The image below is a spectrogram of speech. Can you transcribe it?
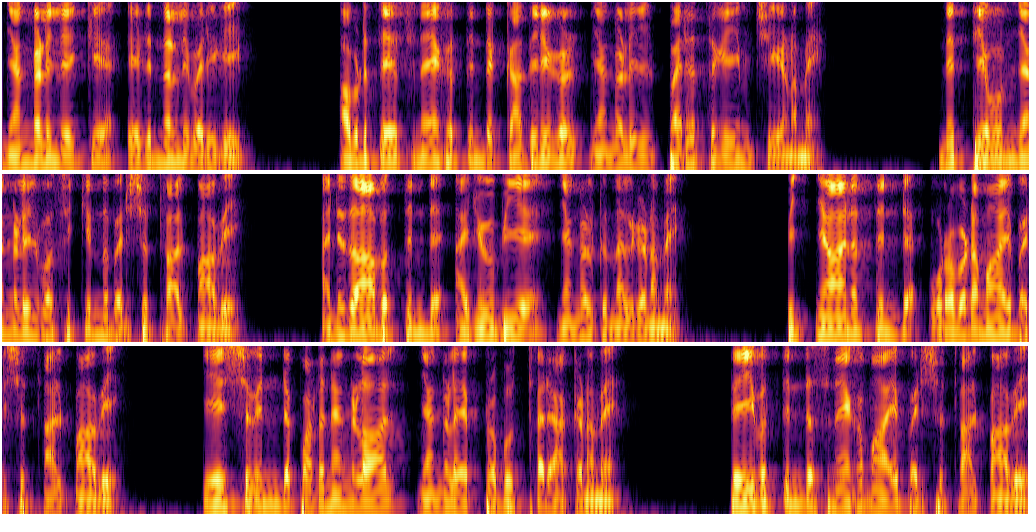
ഞങ്ങളിലേക്ക് എഴുന്നള്ളി വരികയും അവിടുത്തെ സ്നേഹത്തിന്റെ കതിരുകൾ ഞങ്ങളിൽ പരത്തുകയും ചെയ്യണമേ. നിത്യവും ഞങ്ങളിൽ വസിക്കുന്ന പരിശുദ്ധാത്മാവെ അനുതാപത്തിന്റെ അരൂപിയെ ഞങ്ങൾക്ക് നൽകണമേ. വിജ്ഞാനത്തിന്റെ ഉറവിടമായ പരിശുദ്ധാത്മാവെ യേശുവിന്റെ പഠനങ്ങളാൽ ഞങ്ങളെ പ്രബുദ്ധരാക്കണമേ. ദൈവത്തിന്റെ സ്നേഹമായ പരിശുദ്ധാത്മാവെ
